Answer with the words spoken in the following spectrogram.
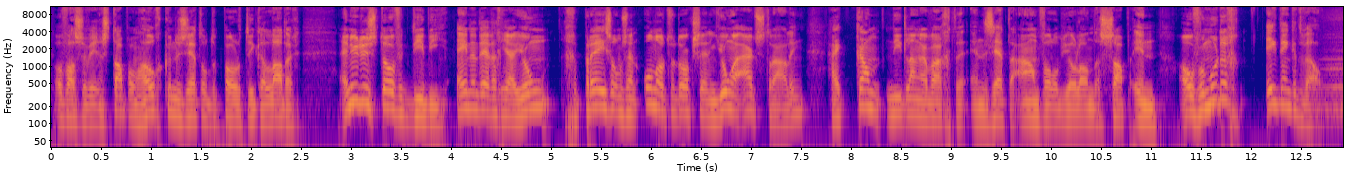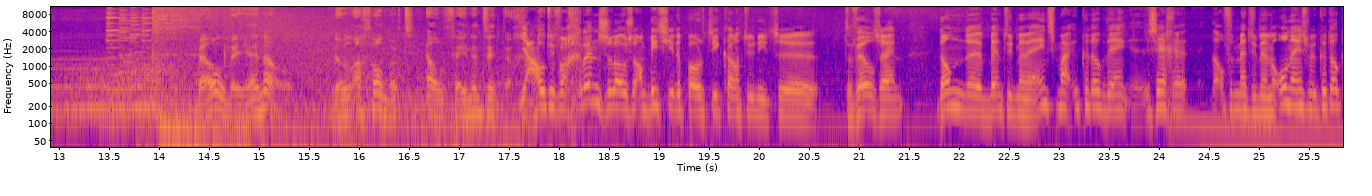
Of als ze weer een stap omhoog kunnen zetten op de politieke ladder. En nu dus Tovik Dibi, 31 jaar jong, geprezen om zijn onorthodoxe en jonge uitstraling. Hij kan niet langer wachten en zet de aanval op Jolanda Sap in. Overmoedig? Ik denk het wel. Bel WNL 0800 1121. Ja, houdt u van grenzeloze ambitie in de politiek, kan het u niet uh, te veel zijn. Dan uh, bent u het met me eens. Maar u kunt ook zeggen, of het met u met me oneens, maar u kunt ook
